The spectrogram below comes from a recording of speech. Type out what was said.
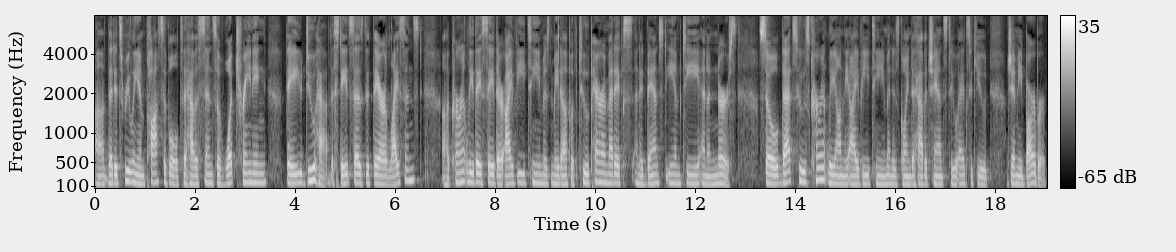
uh, that it's really impossible to have a sense of what training they do have. The state says that they are licensed. Uh, currently, they say their IV team is made up of two paramedics, an advanced EMT, and a nurse. So that's who's currently on the IV team and is going to have a chance to execute Jimmy Barber.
